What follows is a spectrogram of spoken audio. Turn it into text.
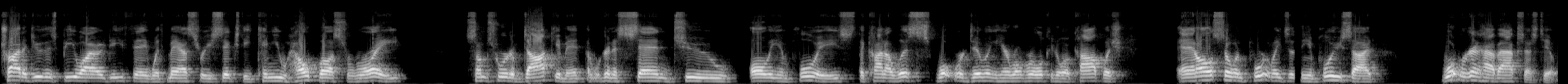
try to do this BYOD thing with MaaS360. Can you help us write some sort of document that we're going to send to all the employees that kind of lists what we're doing here, what we're looking to accomplish, and also importantly to the employee side, what we're going to have access to.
